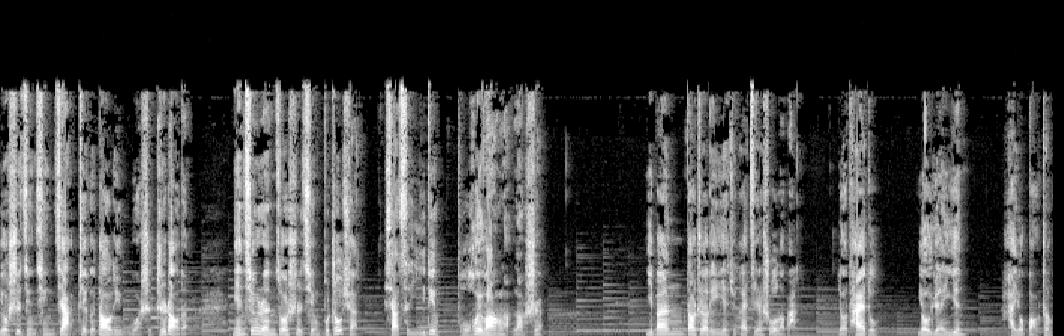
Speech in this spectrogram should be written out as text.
有事情请假，这个道理我是知道的。年轻人做事情不周全，下次一定不会忘了。老师，一般到这里也就该结束了吧？有态度，有原因，还有保证。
